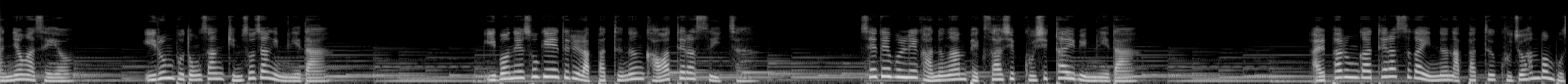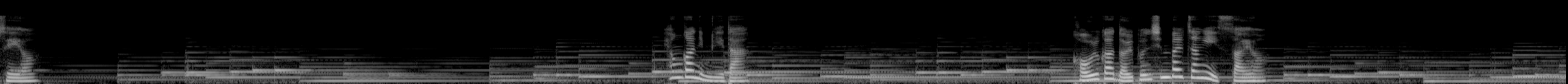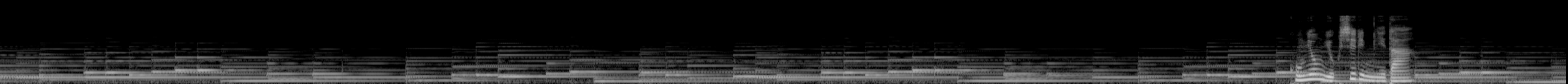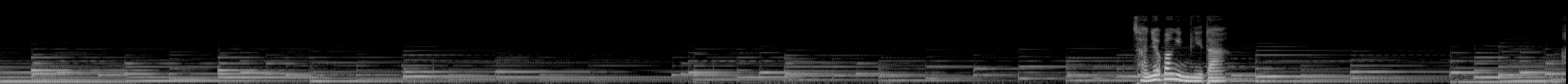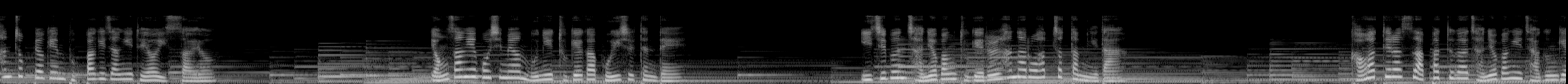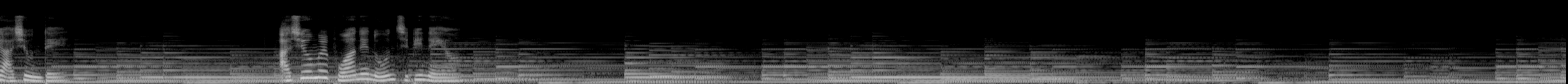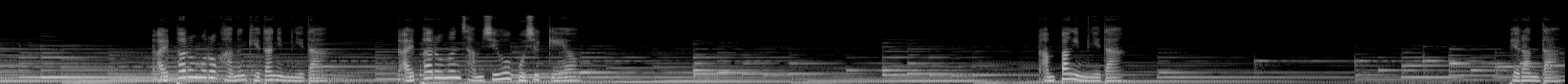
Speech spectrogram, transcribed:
안녕하세요. 이룸 부동산 김 소장입니다. 이번에 소개해드릴 아파트는 가와테라스 2차. 세대 분리 가능한 149시 타입입니다. 알파룸과 테라스가 있는 아파트 구조 한번 보세요. 현관입니다. 거울과 넓은 신발장이 있어요. 공용 욕실입니다. 자녀방입니다. 한쪽 벽엔 붙박이장이 되어 있어요. 영상에 보시면 문이 두 개가 보이실 텐데, 이 집은 자녀방 두 개를 하나로 합쳤답니다. 가와테라스 아파트가 자녀방이 작은 게 아쉬운데, 아쉬움을 보완해 놓은 집이네요. 알파룸으로 가는 계단입니다. 알파룸은 잠시 후 보실게요. 안방입니다. 베란다,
